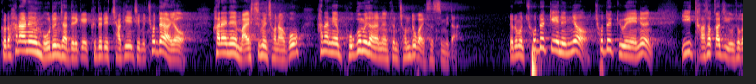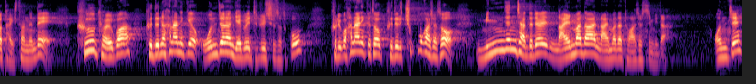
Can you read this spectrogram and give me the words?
그리고 하나님 모든 자들에게 그들이 자기의 집에 초대하여 하나님의 말씀을 전하고 하나님의 복음을 전하는 그런 전도가 있었습니다. 여러분 초대교회는요, 초대교회에는 이 다섯 가지 요소가 다 있었는데 그 결과 그들은 하나님께 온전한 예배를 드릴 수 있었고 그리고 하나님께서 그들을 축복하셔서 믿는 자들을 날마다 날마다 더하셨습니다. 언제?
